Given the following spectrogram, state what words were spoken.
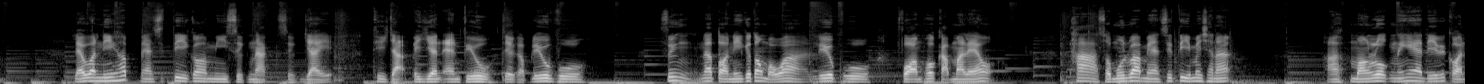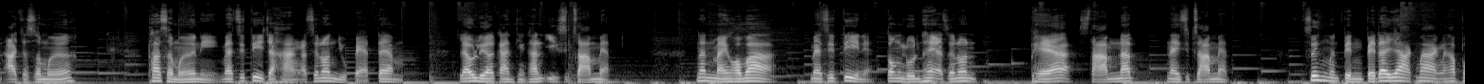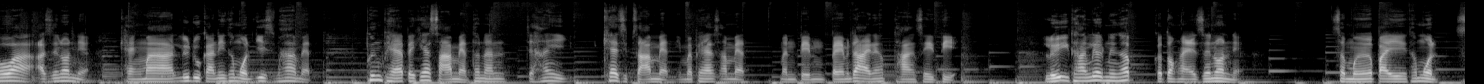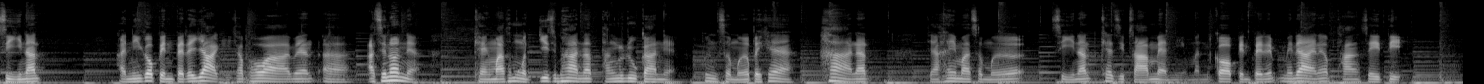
แล้ววันนี้ครับแมนซิตี้ก็มีศึกหนักศึกใหญ่ที่จะไปเยือนแอนฟิลด์เจอกับลิเวอร์พูลซึ่งณตอนนี้ก็ต้องบอกว่าลิเวอร์พูลฟอร์มเขากลับมาแล้ว ถ้าสมมุติว่าแมนซิตี้ไม่ชนะอะมองโลกในแง่ดีไว้ก่อนอาจจะเสมอ ถ้าเสมอนี่แมนซิตี้จะห่างอาร์เซนอลอยู่ 8 แต้ม แล้วเหลือการแข่งขันอีก 13 แมตช์นั่นหมายความว่าแมนซิตี้เนี่ยต้องลุ้นให้อาร์เซนอลแพ้ 3 นัดใน 13 แมตช์ซึ่งมันเป็นไปได้ยากมากนะครับ เพราะว่าอาร์เซนอลเนี่ยแข่งมาฤดูกาลนี้ทั้งหมด 25 แมตช์เพิ่งแพ้ไปแค่ 3 แมตช์เท่านั้นจะให้แค่ 13 แมตช์มาแพ้ 3 แมตช์มันเป็นไปไม่ได้นะครับทางสถิติ หรืออีกทางเลือกหนึ่งครับก็ต้องให้อาร์เซนอลเนี่ยเสมอไปทั้งหมด 4 นัด อันนี้ก็เป็นไปได้ยากอีกครับเพราะว่าแมนอ่าอาร์เซนอลเนี่ยแข่งมาทั้งหมด 25 นัดทั้งฤดูกาลเนี่ยเพิ่งเสมอไปแค่ 5 นัด จะให้มาเสมอ 4 นัดแค่ 13 แมตช์นี่มันก็เป็นไปไม่ได้นะครับทางสถิติ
